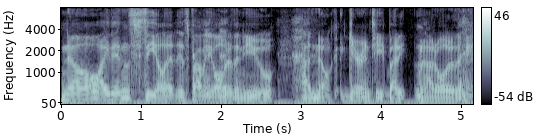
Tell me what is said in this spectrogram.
No, I didn't steal it. It's probably older than you. Uh, no, guaranteed, buddy. Not older than me.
